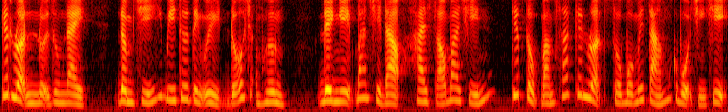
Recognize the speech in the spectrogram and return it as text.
Kết luận nội dung này, đồng chí Bí thư tỉnh ủy Đỗ Trọng Hưng đề nghị Ban chỉ đạo 2639 tiếp tục bám sát kết luận số 48 của Bộ Chính trị,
